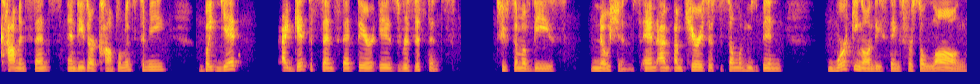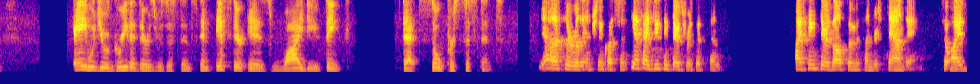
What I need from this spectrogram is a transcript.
common sense and these are compliments to me but yet i get the sense that there is resistance to some of these notions. And i'm, I'm curious as to someone who's been working on these things for so long a would you agree that there is resistance? And if there is why do you think that's so persistent? Yeah that's a really interesting question. Yes i do think there's resistance. I think there's also misunderstanding. So mm-hmm. I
